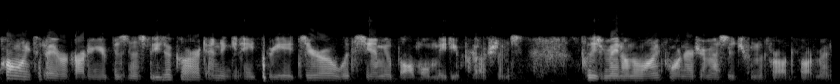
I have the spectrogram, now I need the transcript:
Calling today regarding your business Visa card ending in 8380 with Samuel Baumel Media Productions. Please remain on the line for an urgent message from the fraud department.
